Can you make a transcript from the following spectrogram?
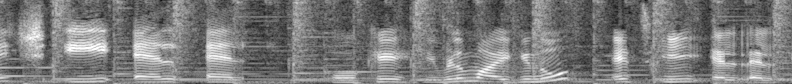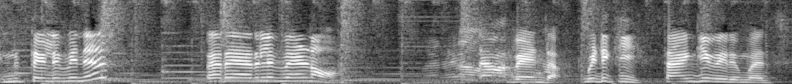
H E L L okay ഇവളും വായിക്കുന്നു. എച്ച് ഇ എൽ എൽ ഇനി തെളിവിന് വേറെ ആരെങ്കിലും വേണോ? വേണ്ട മിടുക്കി. Thank you very much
